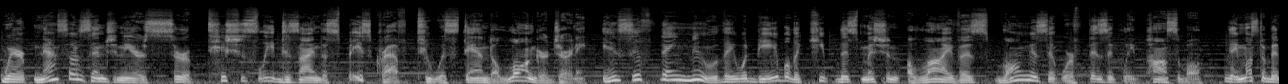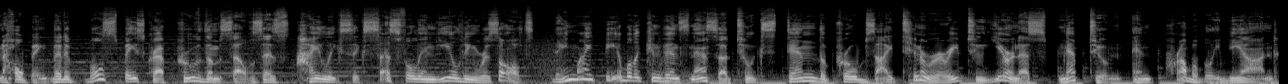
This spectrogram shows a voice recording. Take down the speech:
where NASA's engineers surreptitiously designed the spacecraft to withstand a longer journey, as if they knew they would be able to keep this mission alive as long as it were physically possible. They must have been hoping that if both spacecraft proved themselves as highly successful in yielding results, they might be able to convince NASA to extend the probe's itinerary to Uranus, Neptune, and probably beyond.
